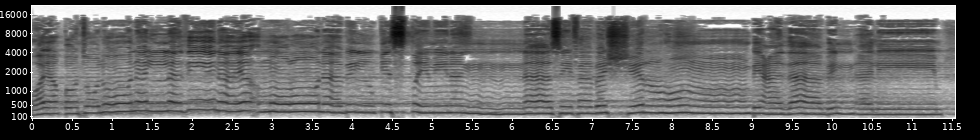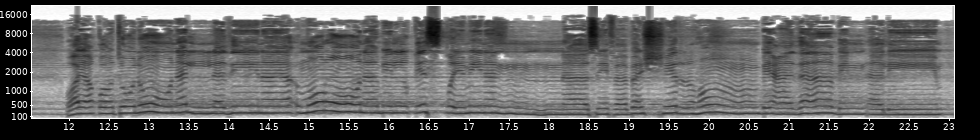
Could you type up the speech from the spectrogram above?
ويقتلون الذين يأمرون بالقسط من الناس فبشرهم بعذاب أليم. ويقتلون الذين يأمرون بالقسط من الناس فبشرهم بعذاب أليم.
